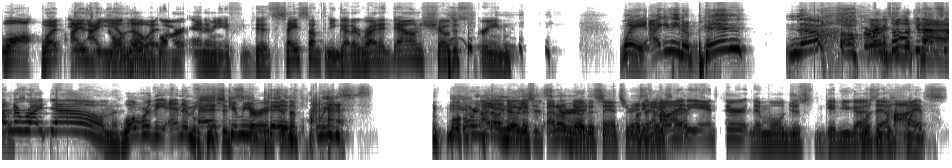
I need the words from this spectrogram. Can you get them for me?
Well, What I- is I the don't yellow know it. bar enemy? If you just say something, you got to write it down. Show the screen. Wait, I need a pen? No. I told the you that's something to write down. what were the enemies? Ash, give me a Scourge of pen, the please. What were the I don't know this. I don't know this answer Was If it you don't know Hive? the answer, then we'll just give you guys. Was it no Hive? points.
